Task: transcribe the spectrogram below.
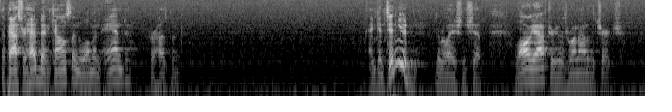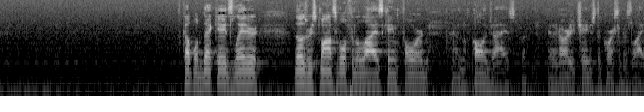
The pastor had been counseling the woman and her husband and continued the relationship long after he was run out of the church. A couple decades later, those responsible for the lies came forward and apologized, but it had already changed the course of his life.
